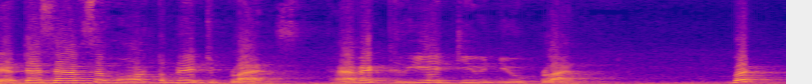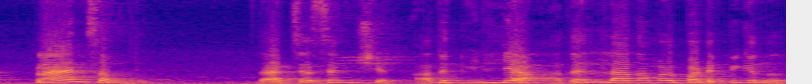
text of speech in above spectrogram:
let's have some alternate plans have a creative new plan but plan something that's essential അത് ഇല്ല. അതല്ല നമ്മൾ പഠിപ്പിക്കുന്നത്.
